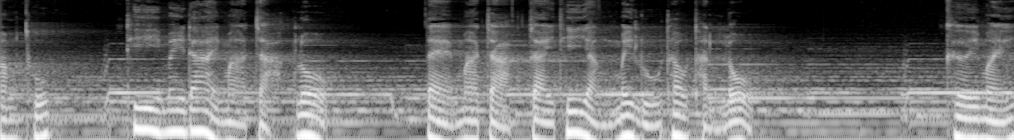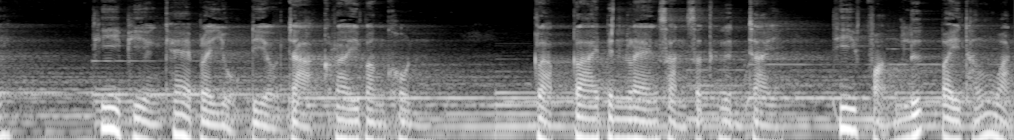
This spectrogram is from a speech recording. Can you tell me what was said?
วามทุกข์ที่ไม่ได้มาจากโลก แต่มาจากใจที่ยังไม่รู้เท่าทันโลก เคยไหม ที่เพียงแค่ประโยคเดียวจากใครบางคน กลับกลายเป็นแรงสั่นสะเทือนใจที่ฝังลึกไปทั้งวัน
